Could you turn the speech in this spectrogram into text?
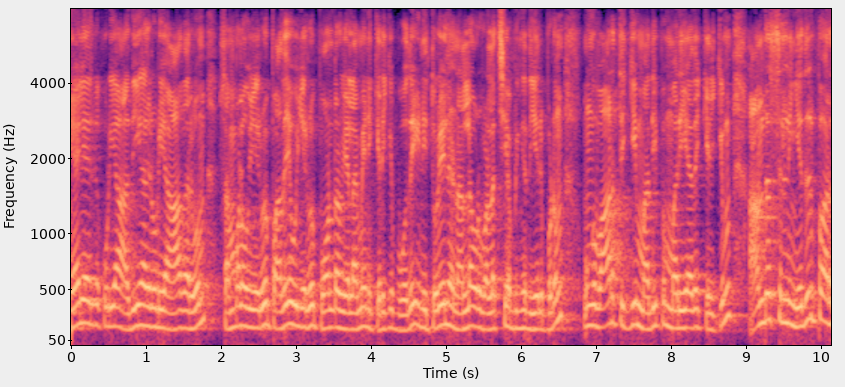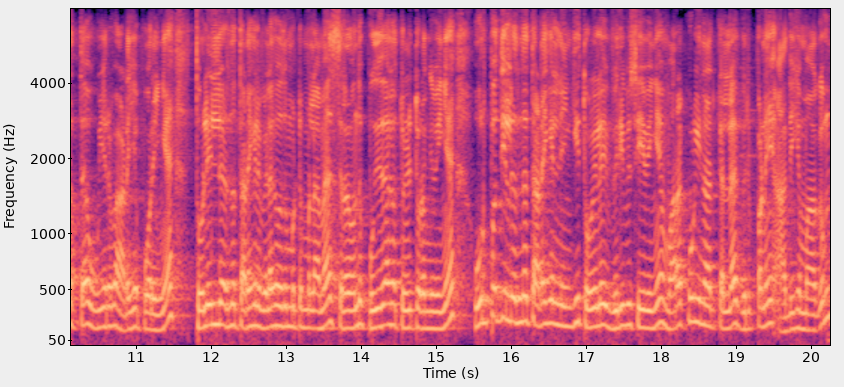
மேலே இருக்கக்கூடிய அதிகாரிகளுடைய ஆதரவும் சம்பள உயர்வு பதவி உயர்வு போன்றவை எல்லாமே இனி கிடைக்க போகுது. இனி தொழிலில் நல்ல ஒரு வளர்ச்சி அப்படிங்கிறது ஏற்படும். உங்கள் வார்த்தைக்கு மதிப்பு மரியாதை கிடைக்கும். அந்தஸ்தில் நீங்கள் எதிர்பார்த்த உயர்வை அடைய போகிறீங்க தொழிலில் இருந்து தடைகள் விலகுவது மட்டும் இல்லாமல் சிலர் வந்து புதிதாக தொழில் தொடங்குவீங்க. உற்பத்தியில் இருந்த தடைகள் நீங்கி தொழிலை விரிவு செய்வீங்க. வரக்கூடிய நாட்களில் விற்பனை அதிகமாகும்.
